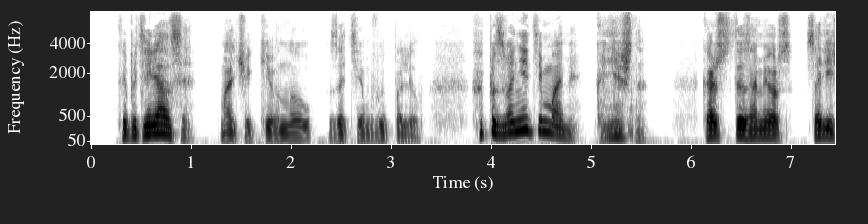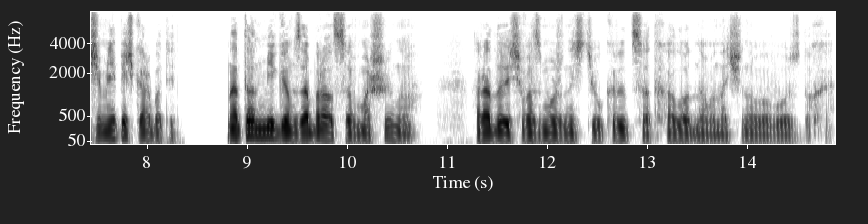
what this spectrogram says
— Ты потерялся? Мальчик кивнул, затем выпалил. — Позвоните маме. — Конечно. Кажется, ты замерз. Садись, у меня печка работает. Натан мигом забрался в машину, радуясь возможности укрыться от холодного ночного воздуха.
